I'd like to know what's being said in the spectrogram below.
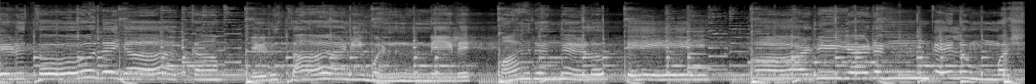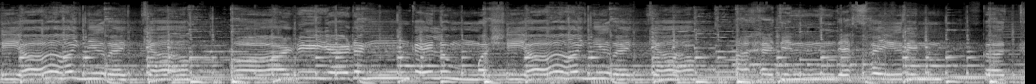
എഴുത്തോലയാക്കാം. എഴുത്താണി മണ്ണിലെ മരങ്ങളൊക്കെ ആഴിയടങ്കലും മഷിയായി നിറയ്ക്കാം. ആഴിയടങ്കലും മഷിയായി നിറയ്ക്കാം. അഹദിന്റെ ഹൈറിൻ കഥ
